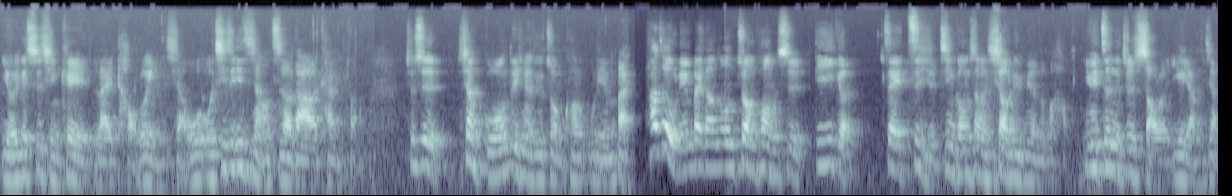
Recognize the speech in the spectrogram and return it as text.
有一个事情可以来讨论一下，我我其实一直想要知道大家的看法，就是像国王队现在这个状况五连败，他这五连败当中状况是第一个在自己的进攻上的效率没有那么好，因为真的就是少了一个洋将，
